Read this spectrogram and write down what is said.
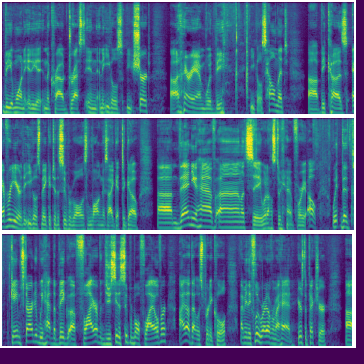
the one idiot in the crowd dressed in an Eagles shirt. Uh, there I am with the Eagles helmet uh, because every year the Eagles make it to the Super Bowl as long as I get to go. Um, then you have, uh, let's see, what else do we have for you? Oh, we, the game started. We had the big uh, flyer. Did you see the Super Bowl flyover? I thought that was pretty cool. I mean, they flew right over my head. Here's the picture. Uh,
